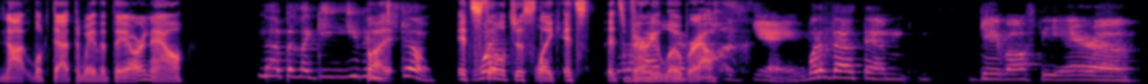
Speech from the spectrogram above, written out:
not looked at the way that they are now. No, but like even But- still, It's What- still just like it's it's very lowbrow. Gay. What about them gave off the air of,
